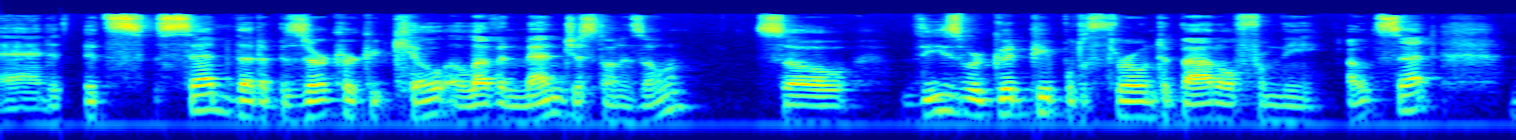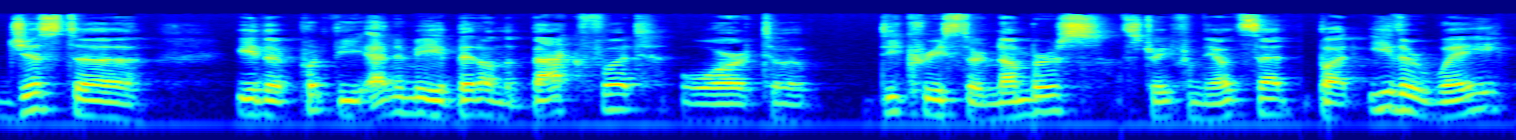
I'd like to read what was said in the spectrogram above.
And it's said that a berserker could kill 11 men just on his own. So these were good people to throw into battle from the outset, just to either put the enemy a bit on the back foot or to decrease their numbers straight from the outset. But either way,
